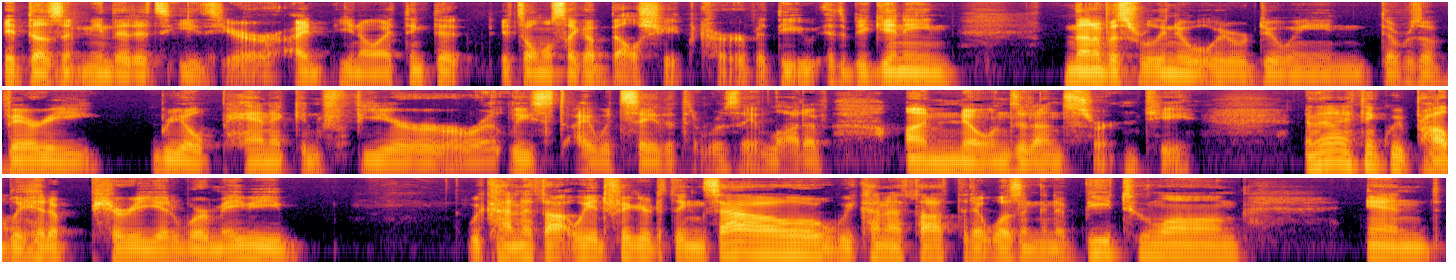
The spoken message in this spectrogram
it doesn't mean that it's easier. I you know I think that it's almost like a bell shaped curve. At the at the beginning, none of us really knew what we were doing. There was a very real panic and fear, or at least I would say that there was a lot of unknowns and uncertainty. And then I think we probably hit a period where maybe we kind of thought we had figured things out. We kind of thought that it wasn't going to be too long. And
